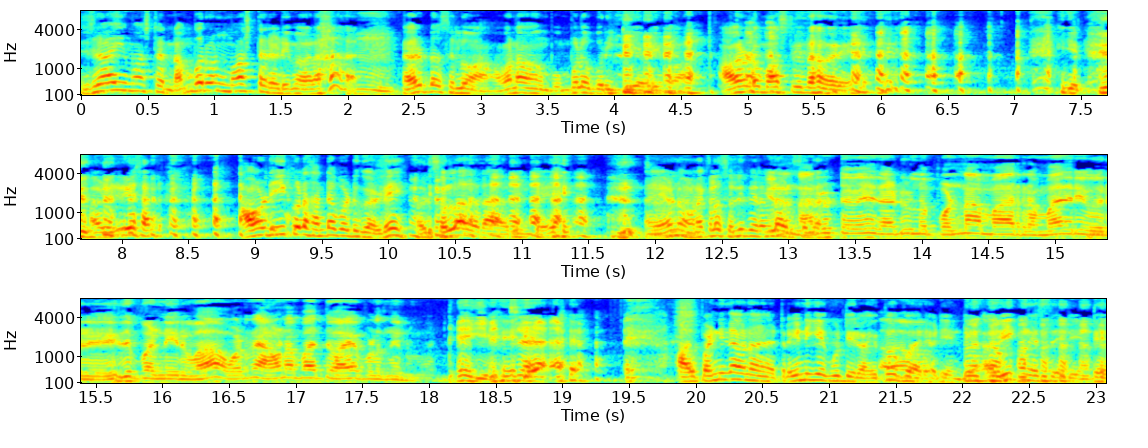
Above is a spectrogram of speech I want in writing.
Jiraiya master number one master அப்படிமாரா நருட்டோ சொல்லுவான். அவனா அவன் பொம்பளை பொறுக்கி அப்படிமா அவனோட மாஸ்டர் தான் அவரு. அப்படியே சண்டை அவனோட ஈக்குவலா சண்டை போட்டுக்குவாரு. டேய் அப்படி சொல்லாதடா அப்படின்ட்டு. ஏன்னா உனக்கெல்லாம் சொல்லி தரல இவன் நருட்டோவே நடுவுல பொண்ணா மாறுற மாதிரி ஒரு இது பண்ணிருவான் உடனே அவனை பார்த்து வாய பிளந்துடுவான். அது பண்ணி தான் அவனை ட்ரைனிங்கே கூட்டிடுவான் இப்ப பாரு அப்படின்ட்டு. வீக்னஸ் அப்படின்ட்டு.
